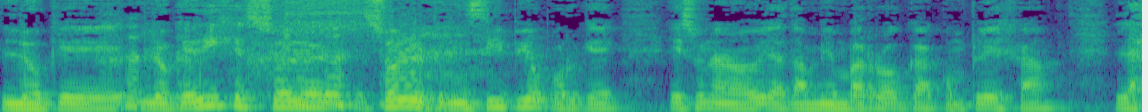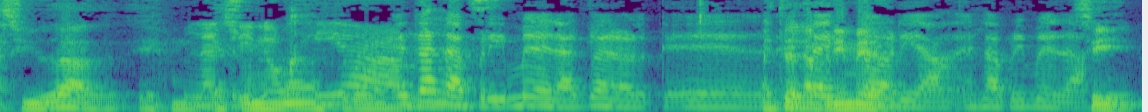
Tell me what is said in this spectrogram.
Lo que, lo que dije es solo, solo el principio, porque es una novela también barroca, compleja. La ciudad es, La es un trilogía- monstruo. Esta es la primera, claro. que, eh, Esta es la primera. historia es la primera. Sí,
